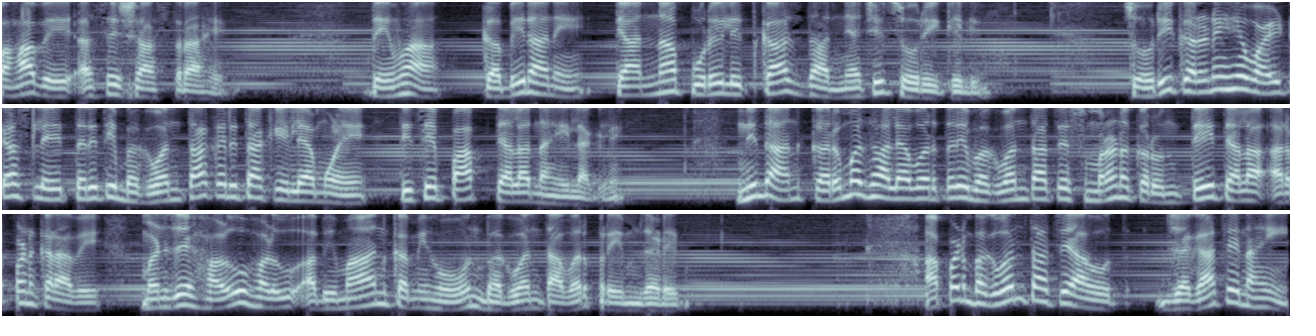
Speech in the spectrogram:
पहावे असे शास्त्र आहे. तेव्हा कबीराने त्यांना पुरेल इतकाच धान्याची चोरी केली. चोरी करणे हे वाईट असले तरी ती भगवंताकरिता केल्यामुळे तिचे पाप त्याला नाही लागले. निदान कर्म झाल्यावर तरी भगवंताचे स्मरण करून ते त्याला अर्पण करावे म्हणजे हळूहळू अभिमान कमी होऊन भगवंतावर प्रेम जडेल. आपण भगवंताचे आहोत जगाचे नाही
